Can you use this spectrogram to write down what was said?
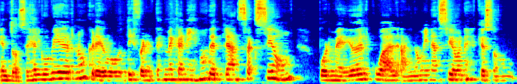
Entonces el gobierno creó diferentes mecanismos de transacción por medio del cual hay nominaciones que son,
